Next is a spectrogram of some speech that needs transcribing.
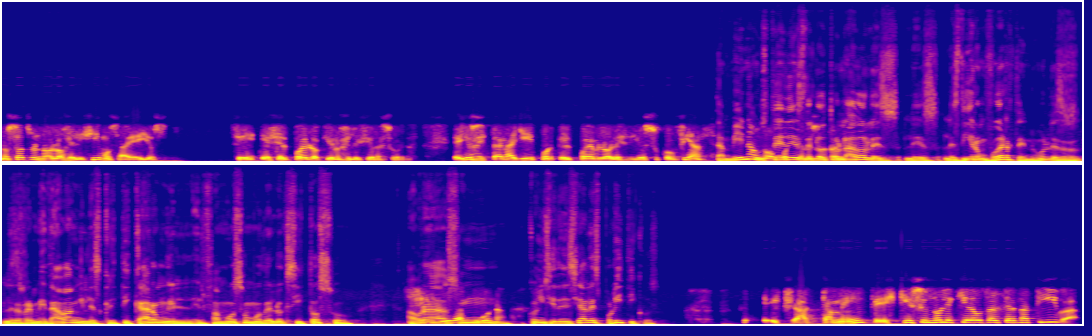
Nosotros no los elegimos a ellos, Sí, es el pueblo quien nos eligió las urnas. Ellos están allí porque el pueblo les dio su confianza. También a ustedes del otro lado les, les, les dieron fuerte, ¿no? Les, les remedaban y les criticaron el, el famoso modelo exitoso. Ahora son coincidenciales políticos. Exactamente, es que eso no le queda otra alternativa.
